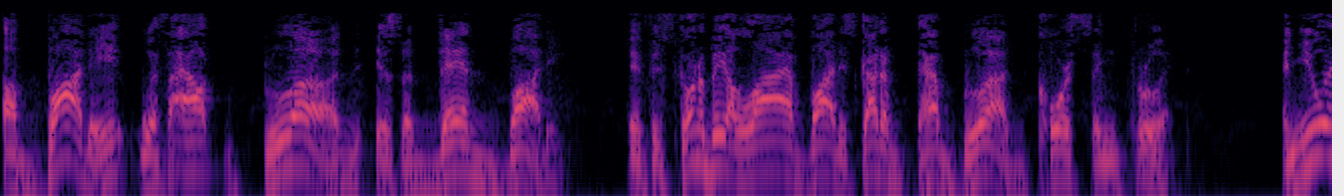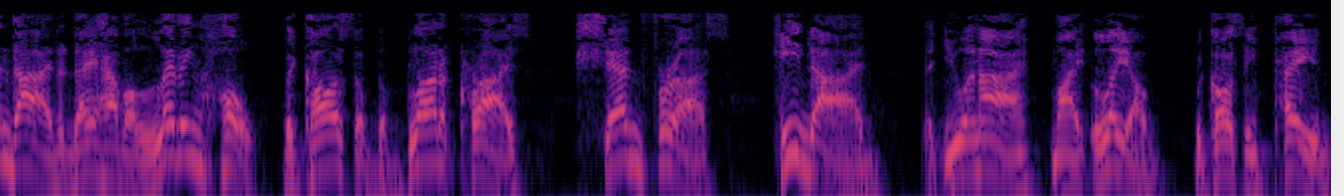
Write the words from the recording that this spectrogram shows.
A body without blood is a dead body. If it's going to be a live body, it's got to have blood coursing through it. And you and I today have a living hope because of the blood of Christ shed for us. He died that you and I might live because He paid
